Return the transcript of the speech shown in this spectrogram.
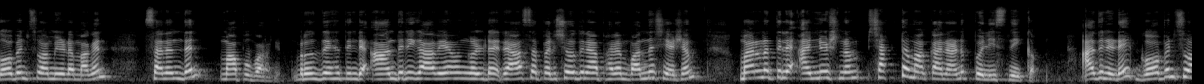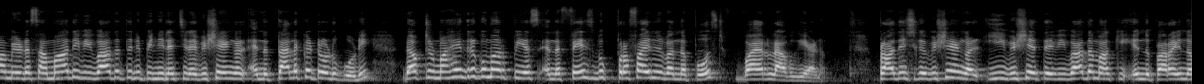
ഗോപൻ സ്വാമിയുടെ മകൻ സനന്ദൻ മാപ്പു പറഞ്ഞു. മൃതദേഹത്തിന്റെ ആന്തരിക അവയവങ്ങളുടെ രാസപരിശോധനാ ഫലം വന്ന ശേഷം മരണത്തിലെ അന്വേഷണം ശക്തമാക്കാനാണ് പോലീസ് നീക്കം. അതിനിടെ ഗോപൻ സ്വാമിയുടെ സമാധി വിവാദത്തിന് പിന്നിലെ ചില വിഷയങ്ങൾ എന്ന തലക്കെട്ടോടുകൂടി ഡോക്ടർ മഹേന്ദ്രകുമാർ പി എസ് എന്ന ഫേസ്ബുക്ക് പ്രൊഫൈലിൽ വന്ന പോസ്റ്റ് വൈറലാവുകയാണ്. പ്രാദേശിക വിഷയങ്ങൾ ഈ വിഷയത്തെ വിവാദമാക്കി എന്ന് പറയുന്ന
